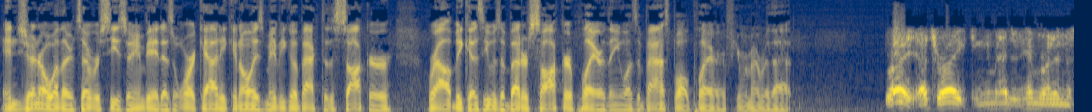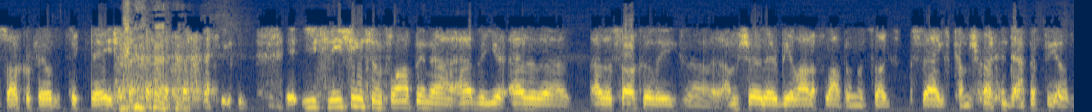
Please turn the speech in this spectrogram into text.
in general, whether it's overseas or NBA, doesn't work out, he can always maybe go back to the soccer route because he was a better soccer player than he was a basketball player, if you remember that. Right, that's right. Can you imagine him running the soccer field at six eight? you you've seen some flopping uh, out of the out of the out of the soccer leagues. Uh, I'm sure there'd be a lot of flopping when Sags, Sags comes running down the field.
